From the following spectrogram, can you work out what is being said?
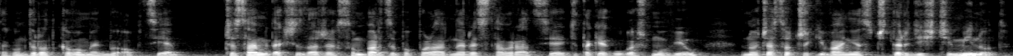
taką dodatkową jakby opcję. Czasami tak się zdarza, że są bardzo popularne restauracje, gdzie tak jak Łukasz mówił, no czas oczekiwania jest 40 minut,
